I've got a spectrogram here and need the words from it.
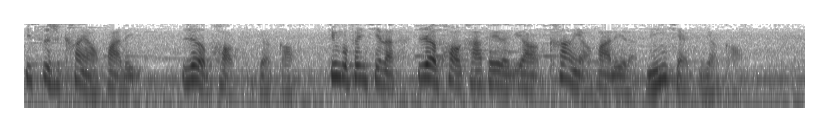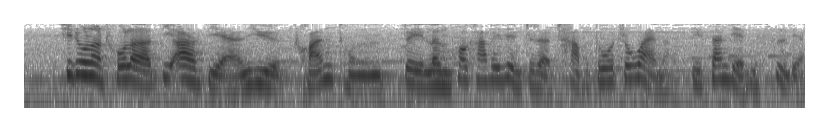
第四是抗氧化力，热泡比较高。经过分析了，热泡咖啡的要抗氧化力呢明显比较高。其中呢，除了第二点与传统对冷泡咖啡认知的差不多之外呢，第三点、第四点。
